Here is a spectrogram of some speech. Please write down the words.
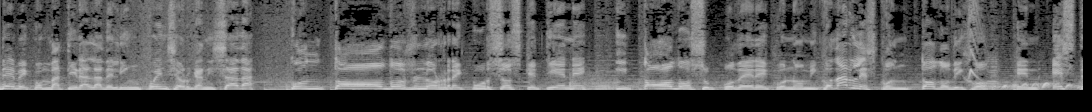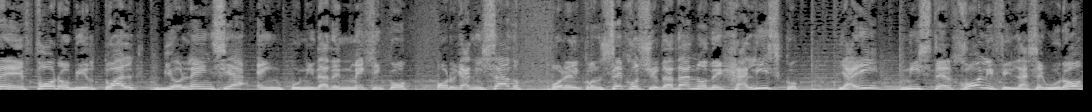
debe combatir a la delincuencia organizada con todos los recursos que tiene y todo su poder económico. Darles con todo, dijo en este foro virtual Violencia e Impunidad en México, organizado por el Consejo Ciudadano de Jalisco. Y ahí, Mr. Holyfield aseguró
